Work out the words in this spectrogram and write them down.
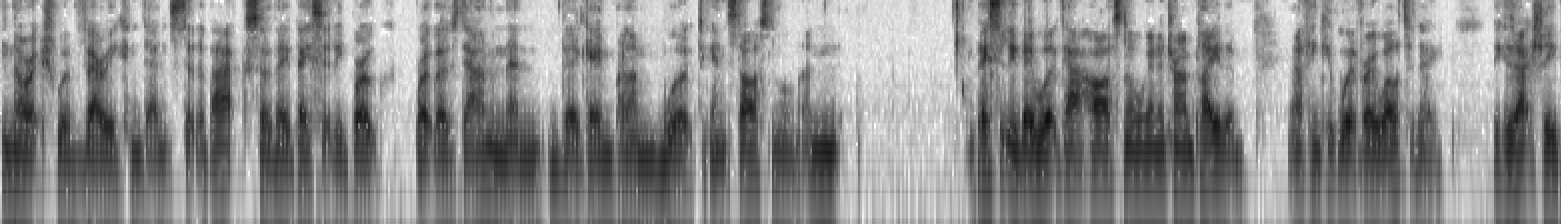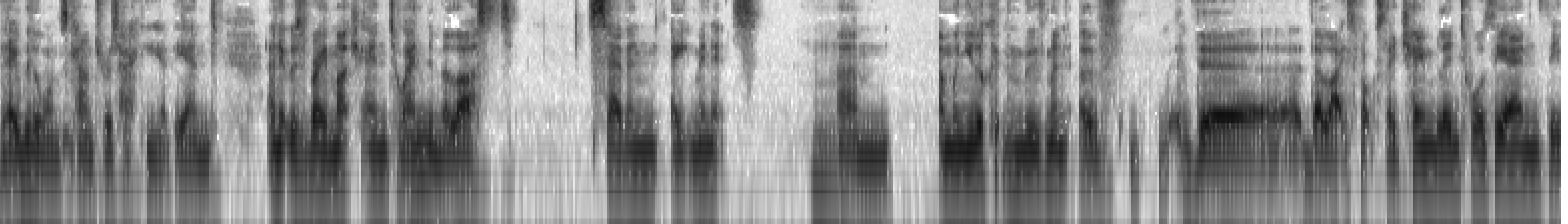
Norwich were very condensed at the back, so they basically broke broke those down, and then their game plan worked against Arsenal. And basically they worked out how Arsenal were going to try and play them. And I think it worked very well today because actually they were the ones counter attacking at the end. And it was very much end to end in the last seven, eight minutes. Um, and when you look at the movement of the the likes of Oxlade Chamberlain towards the end, the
